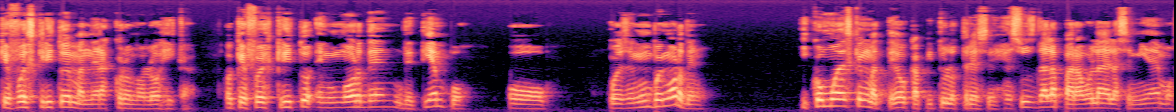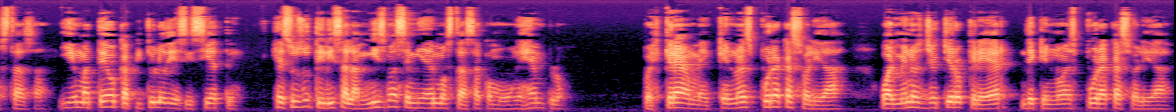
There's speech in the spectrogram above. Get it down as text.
que fue escrito de manera cronológica, o que fue escrito en un orden de tiempo, o pues en un buen orden. ¿Y cómo es que en Mateo capítulo 13 Jesús da la parábola de la semilla de mostaza y en Mateo capítulo 17 Jesús utiliza la misma semilla de mostaza como un ejemplo? Pues créanme que no es pura casualidad, o al menos yo quiero creer de que no es pura casualidad.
